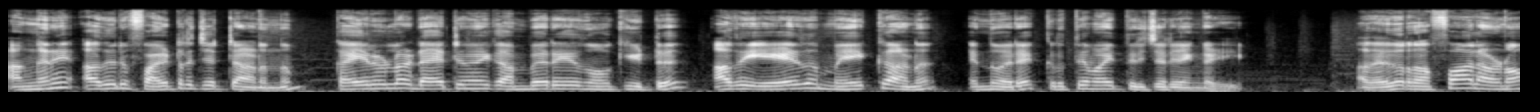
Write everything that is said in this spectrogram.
അങ്ങനെ അതൊരു ഫൈറ്റർ ജെറ്റ് ആണെന്നും കയ്യിലുള്ള ഡാറ്റയുമായി കമ്പയർ ചെയ്ത് നോക്കിയിട്ട് അത് ഏത് മേക്കാണ് എന്നുവരെ കൃത്യമായി തിരിച്ചറിയാൻ കഴിയും. അതായത് റഫാൽ ആണോ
